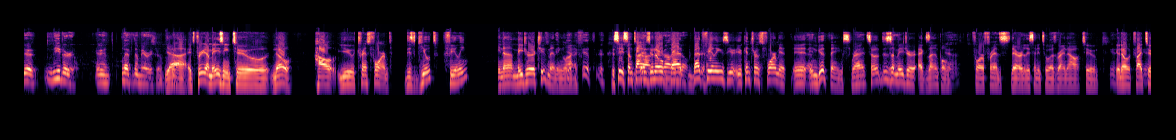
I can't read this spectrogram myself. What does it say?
the leader in Latin America. Yeah, it's pretty amazing to know how you transformed this guilt feeling in a major achievement in life. Yeah, it- You see, sometimes God- you know God bad help. bad Yeah. feelings you, you can transform it in, in good things, right? So this is a major example Yeah. for friends that are listening to us right now to Yeah. you know try to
